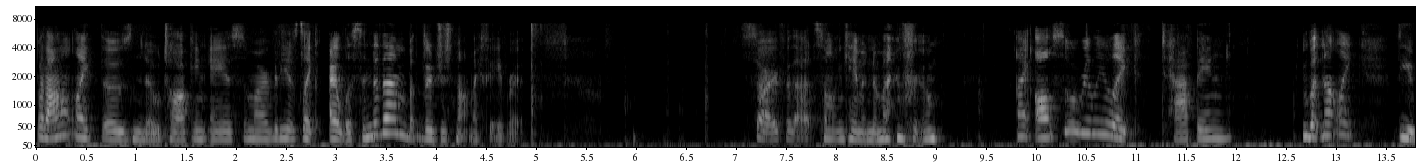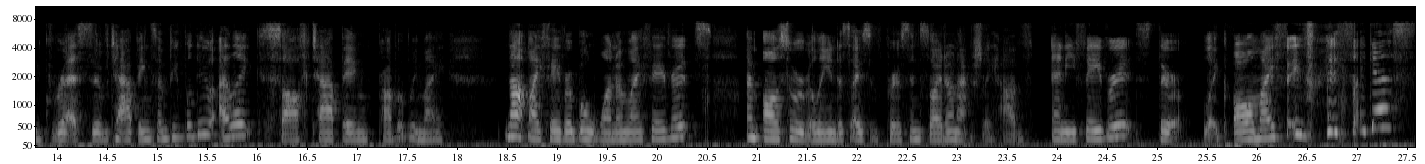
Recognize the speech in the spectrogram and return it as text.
but I don't like those no talking ASMR videos. Like I listen to them, but they're just not my favorite. Sorry for that. Someone came into my room. I also really like tapping, but not like the aggressive tapping some people do. I like soft tapping, probably my not my favorite, but one of my favorites. I'm also a really indecisive person, so I don't actually have any favorites. They're like all my favorites, I guess.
